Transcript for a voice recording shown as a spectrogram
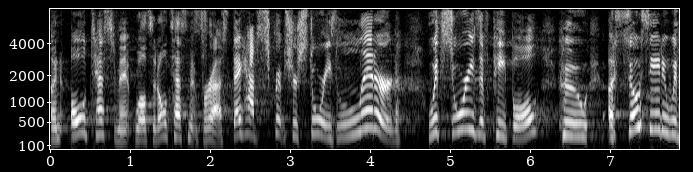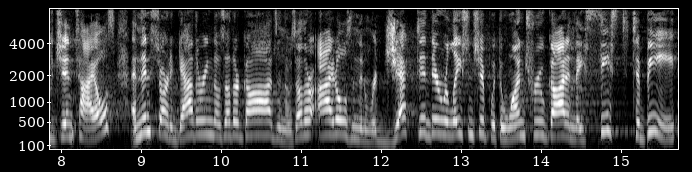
an Old Testament, well, it's an Old Testament for us. They have scripture stories littered with stories of people who associated with Gentiles and then started gathering those other gods and those other idols and then rejected their relationship with the one true God and they ceased to be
